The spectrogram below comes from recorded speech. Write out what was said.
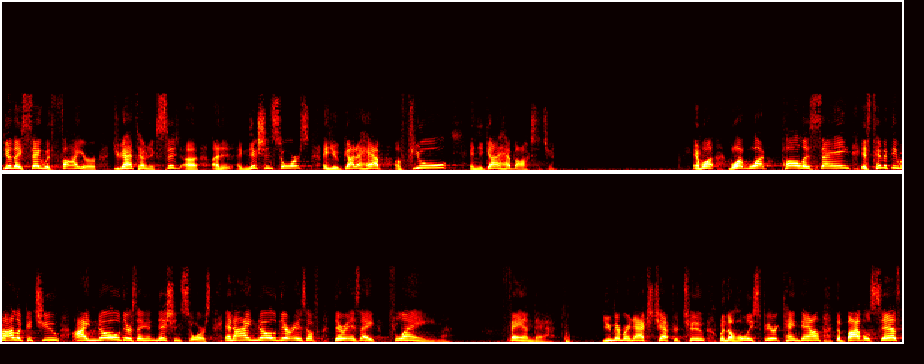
you know they say with fire, you got to have an, uh, an ignition source, and you've got to have a fuel, and you got to have oxygen. And what, what, what Paul is saying is, Timothy, when I look at you, I know there's an ignition source, and I know there is a, there is a flame. Fan that. You remember in Acts chapter 2 when the Holy Spirit came down? The Bible says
